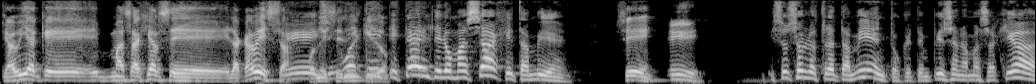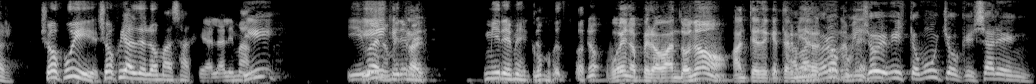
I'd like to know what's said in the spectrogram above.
Que había que masajearse la cabeza Eh, con es ese igual líquido. que está el de los masajes también. Sí, Sí. Esos son los tratamientos que te empiezan a masajear. Yo fui, yo fui al de los masajes, al alemán. ¿Y? Y ¿Y bueno, qué míreme, tal? míreme cómo no, bueno, pero abandonó antes de que terminara Abandonó, el porque tratamiento. yo he visto mucho que salen,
